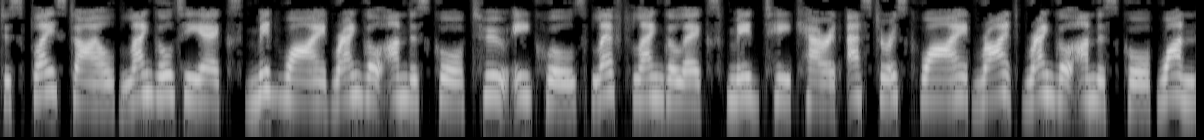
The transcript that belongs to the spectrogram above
display style Langle x mid y wrangle underscore two equals left Langle x mid t caret asterisk y right wrangle underscore one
